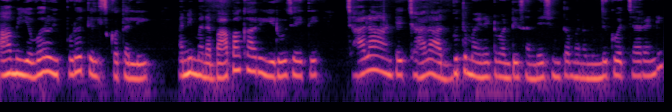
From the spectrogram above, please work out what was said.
ఆమె ఎవరో ఇప్పుడో తెలుసుకో తల్లి. అని మన బాబా గారు ఈరోజైతే చాలా అంటే చాలా అద్భుతమైనటువంటి సందేశంతో మన ముందుకు వచ్చారండి.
